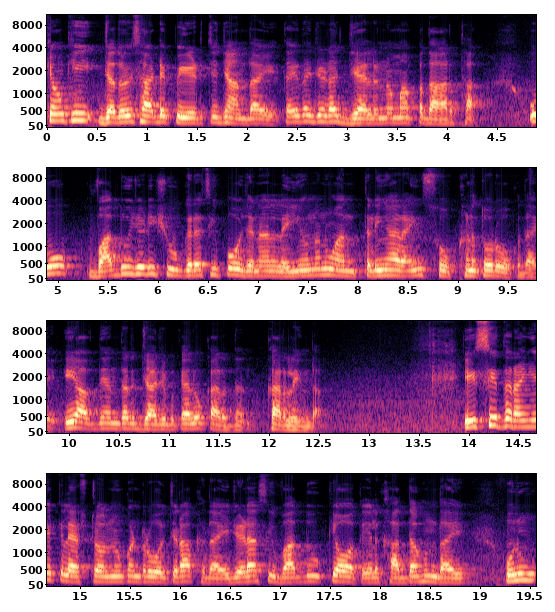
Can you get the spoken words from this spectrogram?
ਕਿਉਂਕਿ ਜਦੋਂ ਇਹ ਸਾਡੇ ਪੇਟ 'ਚ ਜਾਂਦਾ ਏ, ਤਾਂ ਇਹਦਾ ਜਿਹੜਾ ਜੈਲਨੁਮਾ ਪਦਾਰਥ ਆ, ਉਹ ਵਾਧੂ ਜਿਹੜੀ ਸ਼ੂਗਰ ਅਸੀਂ ਭੋਜਨਾਂ ਲਈ ਉਹਨਾਂ ਨੂੰ ਅੰਤੜੀਆਂ ਰਾਹੀਂ ਸੋਖਣ ਤੋਂ ਰੋਕਦਾ ਏ। ਇਹ ਆਪਦੇ ਅੰਦਰ ਜਜ਼ਬ ਕਹਿ ਲੋ ਕਰ ਕਰ ਲੈਂਦਾ। ਇਸੇ ਤਰ੍ਹਾਂ ਹੀ ਇਹ ਕੋਲੇਸਟ੍ਰੋਲ ਨੂੰ ਕੰਟਰੋਲ 'ਚ ਰੱਖਦਾ ਏ, ਜਿਹੜਾ ਅਸੀਂ ਵਾਧੂ ਘਿਓ ਤੇਲ ਖਾਦਾ ਹੁੰਦਾ ਏ, ਉਹਨੂੰ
